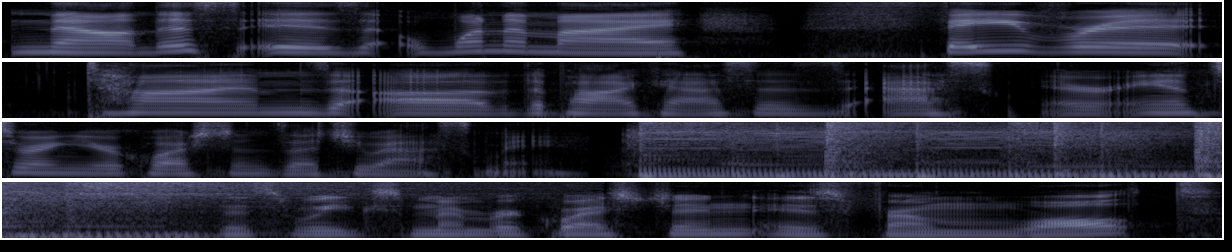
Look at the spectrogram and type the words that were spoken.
now this is one of my favorite times of the podcast is ask or answering your questions that you ask me. This week's member question is from Walt.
